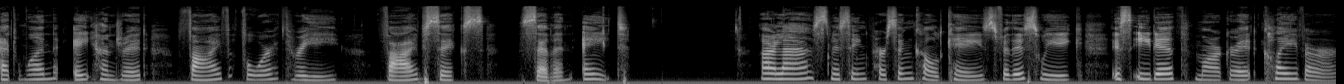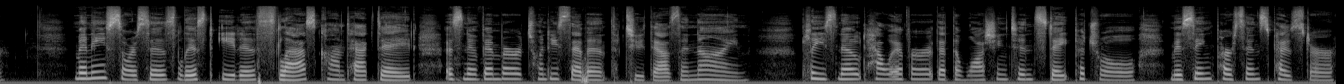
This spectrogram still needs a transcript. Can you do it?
at 1 800 543 5678. Our last missing person cold case for this week is Edith Margaret Claver. Many sources list Edith's last contact date as November 27, 2009. Please note, however, that the Washington State Patrol Missing Persons poster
